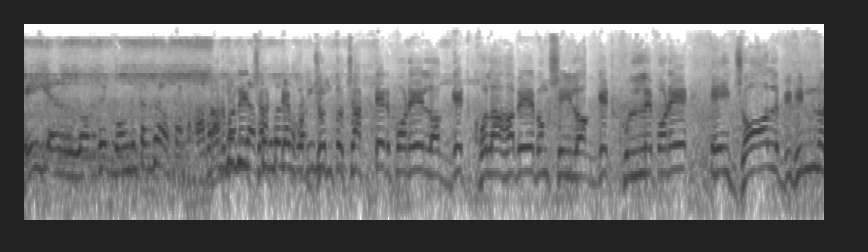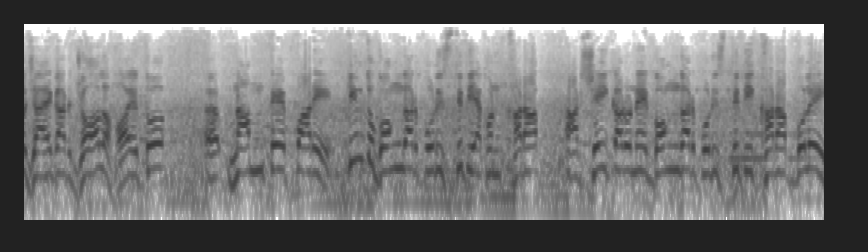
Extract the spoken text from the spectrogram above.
এই লকগেট বন্ধ থাকবে অর্থাৎ আবার মানে চারটে পর্যন্ত চারটের পরে লক গেট খোলা হবে এবং সেই লক গেট খুললে পরে এই জল বিভিন্ন জায়গার জল হয়তো নামতে পারে। কিন্তু গঙ্গার পরিস্থিতি এখন খারাপ, আর সেই কারণে গঙ্গার পরিস্থিতি খারাপ বলেই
